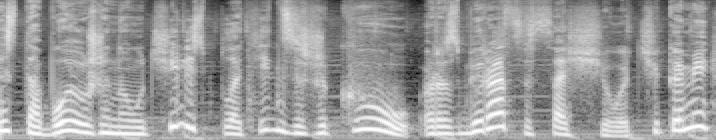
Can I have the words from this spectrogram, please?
Мы с тобой уже научились платить за ЖКУ, разбираться со счетчиками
